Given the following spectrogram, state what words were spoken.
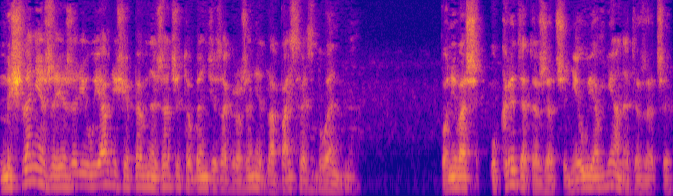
Myślenie, że jeżeli ujawni się pewne rzeczy, to będzie zagrożenie dla państwa jest błędne ponieważ ukryte te rzeczy, nieujawniane te rzeczy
